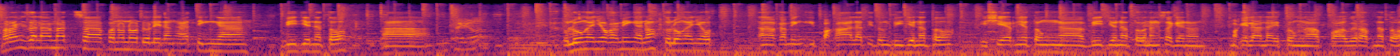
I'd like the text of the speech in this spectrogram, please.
Maraming salamat sa panonood ulit ng ating ah, video na to. Sa'yo? tulungan nyo kaming ano, tulungan nyo ah, kaming ipakalat itong video na to. I-share nyo tong ah, video na to nang sa ganon makilala itong ah, power up na to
